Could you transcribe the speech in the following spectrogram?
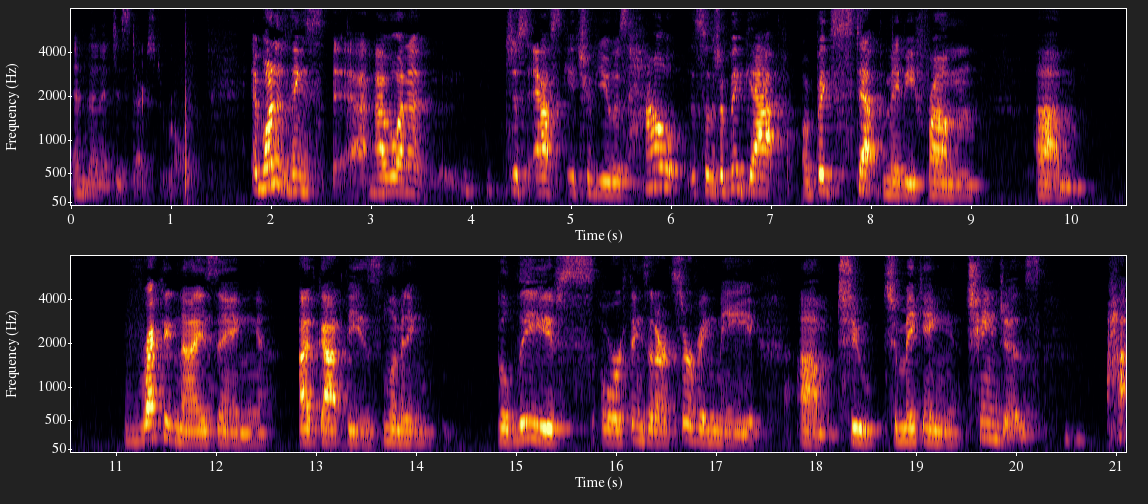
And then it just starts to roll. And one of the things I, I want to just ask each of you is how, so there's a big gap, or big step maybe from um, recognizing I've got these limiting beliefs or things that aren't serving me um, to to making changes. How,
